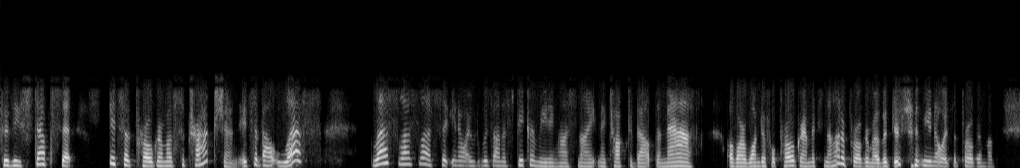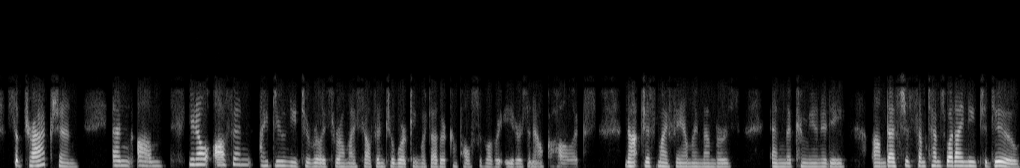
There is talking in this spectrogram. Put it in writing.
through these steps that it's a program of subtraction. It's about less less, less, less. That you know, I was on a speaker meeting last night, and they talked about the math of our wonderful program. It's not a program of addition, you know, it's a program of subtraction. And um, you know, often I do need to really throw myself into working with other compulsive overeaters and alcoholics, not just my family members and the community. Um, that's just sometimes what I need to do,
